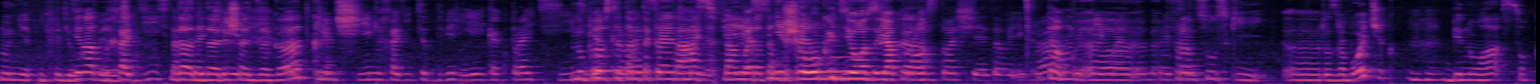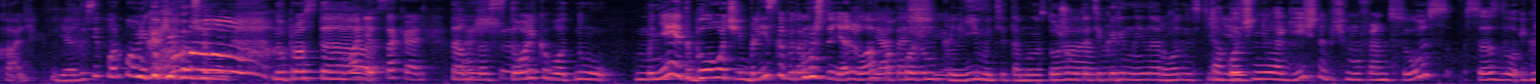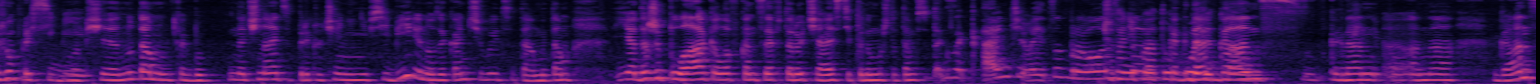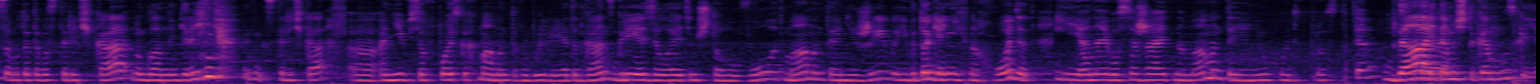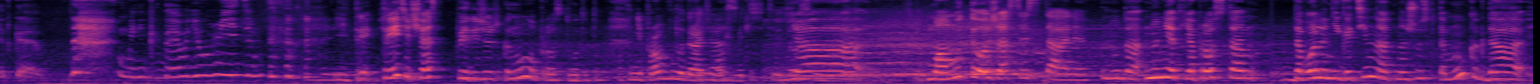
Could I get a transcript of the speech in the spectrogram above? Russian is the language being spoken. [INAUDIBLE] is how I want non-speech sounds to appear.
Ну, нет, не ходилка. Где надо находить, там Да, да, решать э, загадки. ключи находить от дверей, как пройти. Ну, просто там такая тайна, атмосфера, там там снежок идет, я просто вообще этого играю. Там э, французский э, разработчик Мгм. Бенуа Сокаль. Я до сих пор помню, как его [LAUGHS] зовут. Ну, просто Молодец, Сокаль. там Хорошо. настолько вот, ну, мне это было очень близко, потому что я жила Я в похожем тащилась. климате, там у нас тоже Да, вот эти да. коренные народности Так есть. очень нелогично, почему француз создал игру про Сибирь. Вообще, ну там как бы начинается приключение не в Сибири, но заканчивается там. И там я даже плакала в конце второй части, потому что там все так заканчивается просто. Что-то они куда-то Когда уходят там. Ганс, когда она Ганса, вот этого старичка, ну, главная героиня [LAUGHS] старичка, э, они все в поисках мамонтов были. И этот Ганс грезил этим, что вот, мамонты, они живы. И в итоге они их находят. И она его сажает на мамонта, и они уходят просто. Да. Да, Да. и там еще такая музыка, я такая, [LAUGHS] мы никогда его не увидим. И тре- третья часть перечеркнула просто вот эту. А ты не пробовал играть, может быть? ты Я, Маму тоже освистали. ну да, ну нет, я просто довольно негативно отношусь к тому, когда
